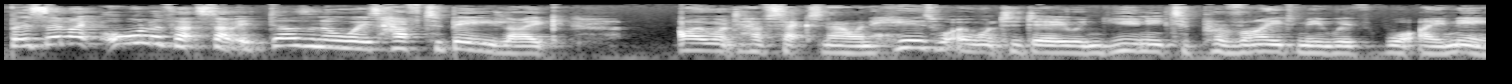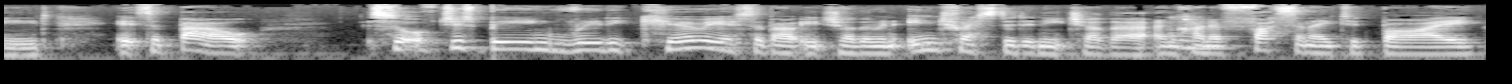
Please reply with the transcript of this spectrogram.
But so like all of that stuff, it doesn't always have to be like, I want to have sex now and here's what I want to do and you need to provide me with what I need. It's about sort of just being really curious about each other and interested in each other and kind mm. of fascinated by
